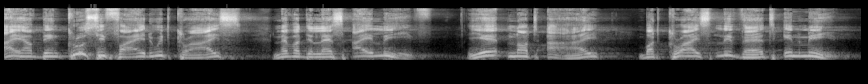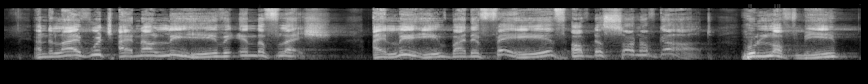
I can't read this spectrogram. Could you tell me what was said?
I have been crucified with Christ, nevertheless I live. Yet not I, but Christ liveth in me. And the life which I now live in the flesh, I live by the faith of the Son of God, who loved me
